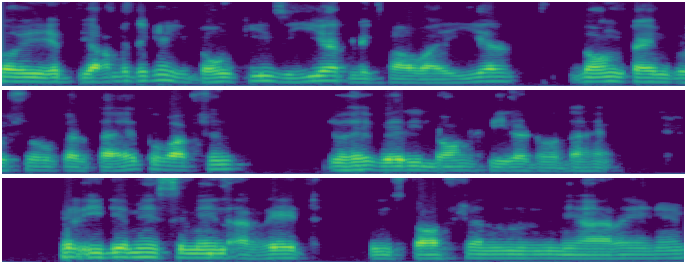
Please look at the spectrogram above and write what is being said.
तो ये यहाँ पे देखें डोंकीज ईयर लिखा हुआ है ईयर लॉन्ग टाइम को शो करता है तो ऑप्शन जो है वेरी लॉन्ग पीरियड होता है। फिर ईडियम है सिमेन रेट तो ऑप्शन में आ रहे हैं।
